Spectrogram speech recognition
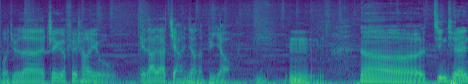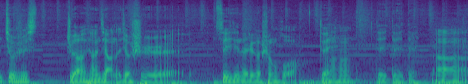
我觉得这个非常有给大家讲一讲的必要。嗯嗯，那今天就是主要想讲的就是最近的这个生活。对，对对对。啊，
